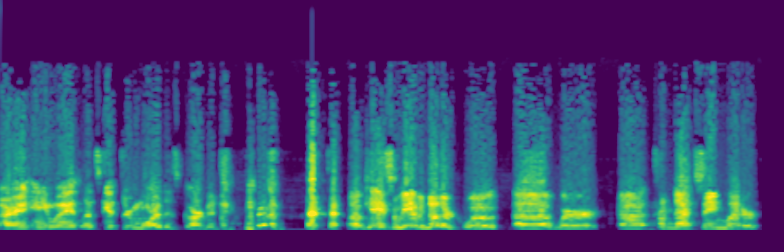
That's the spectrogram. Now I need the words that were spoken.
All right. Anyway, let's get through more of this garbage. Okay, so we have another quote uh, where uh, from that same letter.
